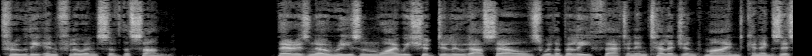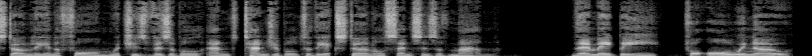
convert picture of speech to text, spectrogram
through the influence of the sun. There is no reason why we should delude ourselves with a belief that an intelligent mind can exist only in a form which is visible and tangible to the external senses of man. There may be, for all we know,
